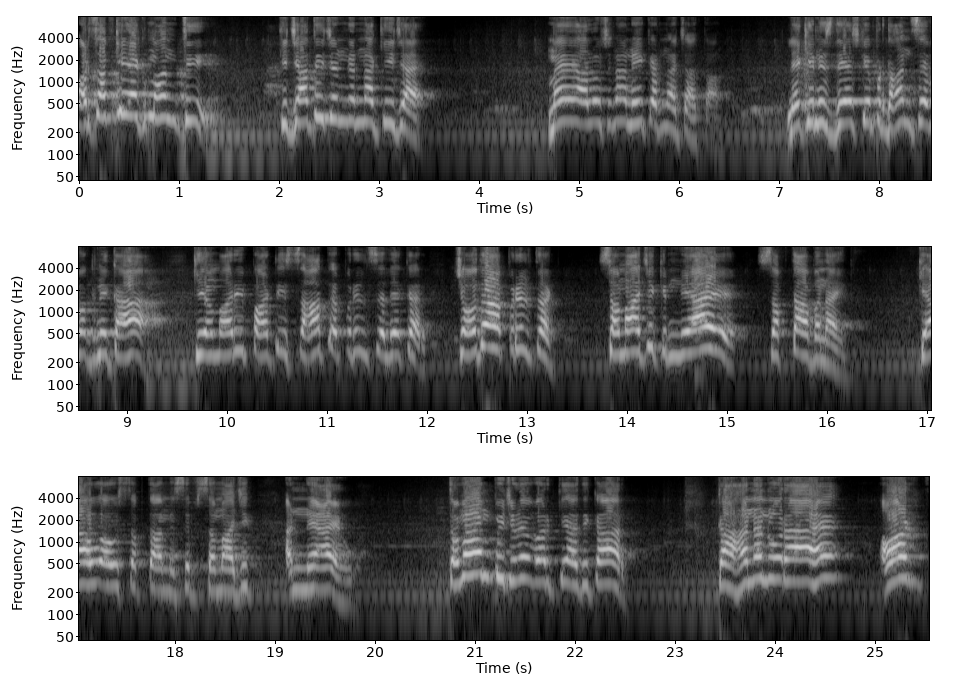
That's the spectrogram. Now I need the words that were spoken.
और सबकी एक मांग थी। कि जाति जनगणना की जाए। मैं आलोचना नहीं करना चाहता। लेकिन इस देश के प्रधान सेवक ने कहा कि हमारी पार्टी सात अप्रैल से लेकर चौदह अप्रैल तक सामाजिक न्याय सप्ताह बनाएगी। क्या हुआ उस सप्ताह में? सिर्फ़ सामाजिक अन्याय हुआ। तमाम पिछड़े वर्ग के अधिकार का हनन हो रहा है और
